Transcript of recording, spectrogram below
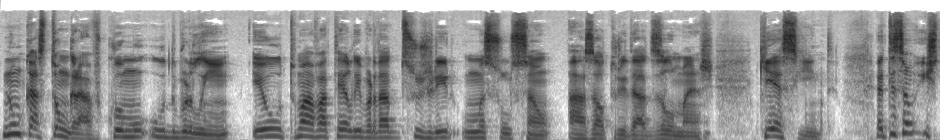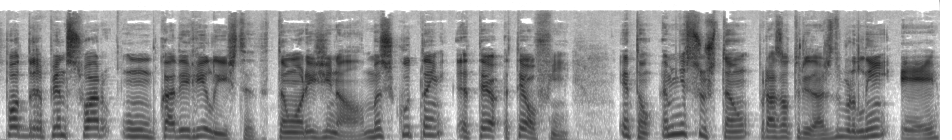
num caso tão grave como o de Berlim, eu tomava até a liberdade de sugerir uma solução às autoridades alemãs, que é a seguinte. Atenção, isto pode de repente soar um bocado irrealista, de tão original, mas escutem até, até ao fim. Então, a minha sugestão para as autoridades de Berlim é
